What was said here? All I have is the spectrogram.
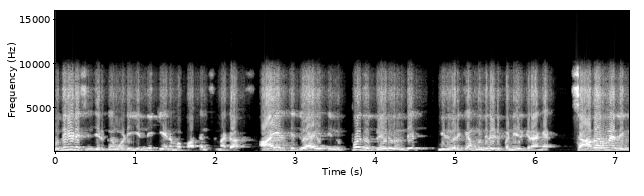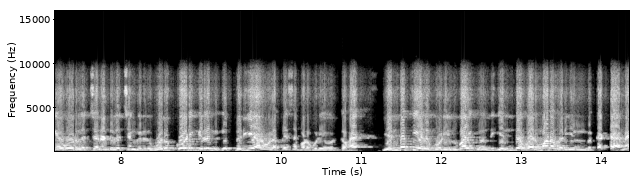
முதலீடு செஞ்சிருக்கவங்களுடைய எண்ணிக்கையை நம்ம பார்த்தோம்னு சொன்னாக்கா ஆயிரத்தி தொள்ளாயிரத்தி முப்பது பேர் வந்து இது வரைக்கும் முதலீடு பண்ணியிருக்கிறாங்க. சாதாரண இல்லைங்க ஒரு லட்சம் ரெண்டு லட்சம்ங்கிறது ஒரு கோடிங்கிறது மிகப்பெரிய அளவுல பேசப்படக்கூடிய ஒரு தொகை. எண்பத்தி ஏழு கோடி ரூபாய்க்கு வந்து எந்த வருமான வரியும் இவங்க கட்டாம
